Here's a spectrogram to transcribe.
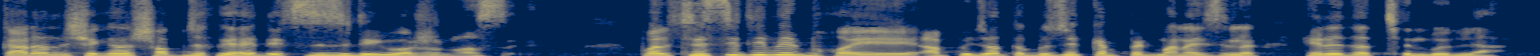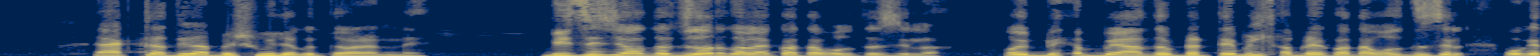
কারণ সেখানে সব জায়গায় সিসিটিভি বসানো আছে। ফলে সিসিটিভির ভয়ে আপনি যত কিছু ক্যাম্পেইন বানাইছিলেন, হেরে যাচ্ছেন বললা একটা দিয়ে আপনি সুবিধা করতে পারেন না বিসিসি অত জোর গলায় কথা বলতেছিল। ওই বেয়াদবটা টেবিল সামনে কথা বলতেছিল। ওকে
